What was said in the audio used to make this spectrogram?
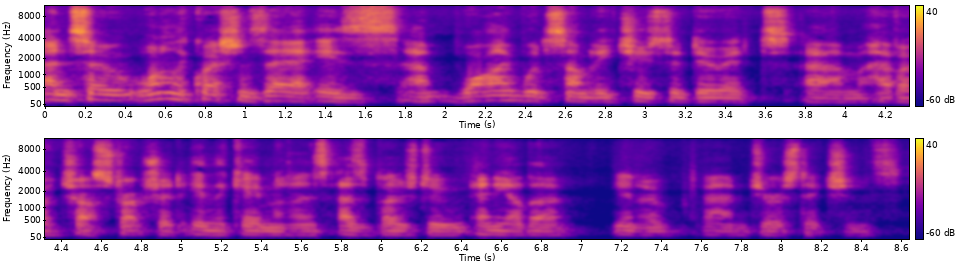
and so one of the questions there is um, why would somebody choose to do it, um, have a trust structured in the Cayman Islands as opposed to any other you know um, jurisdictions?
